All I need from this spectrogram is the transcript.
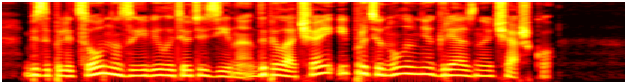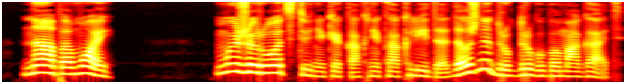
— безапелляционно заявила тетя Зина, допила чай и протянула мне грязную чашку. «На, помой, мы же родственники, как-никак, Лида, должны друг другу помогать».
